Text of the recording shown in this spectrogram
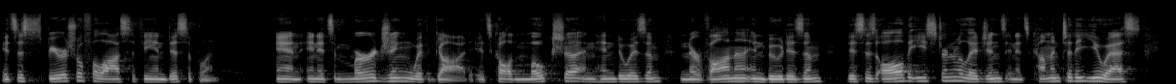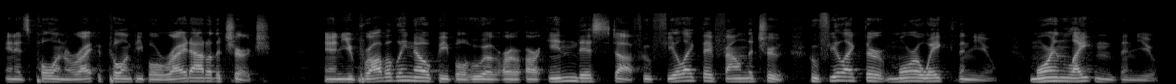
It's a spiritual philosophy and discipline and, and it's merging with God. It's called moksha in Hinduism, nirvana in Buddhism. This is all the Eastern religions, and it's coming to the U.S. and it's pulling right, pulling people right out of the church. And you probably know people who are, are in this stuff, who feel like they've found the truth, who feel like they're more awake than you, more enlightened than you,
